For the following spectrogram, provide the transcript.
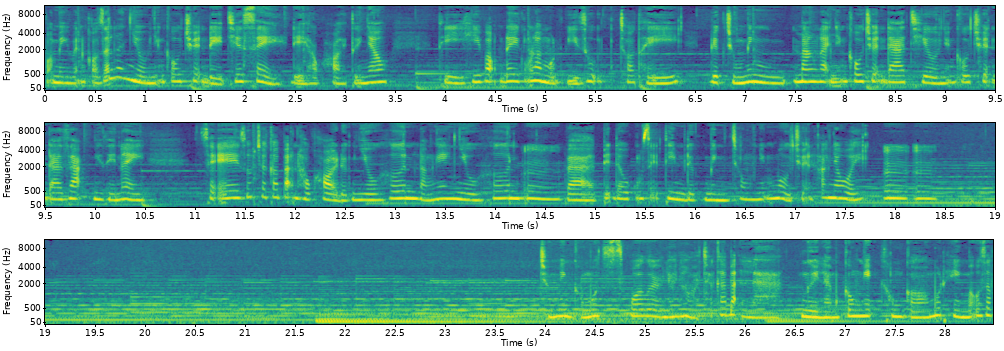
bọn mình vẫn có rất là nhiều những câu chuyện để chia sẻ, để học hỏi từ nhau. Thì hy vọng đây cũng là một ví dụ cho thấy việc chúng mình mang lại những câu chuyện đa chiều, những câu chuyện đa dạng như thế này sẽ giúp cho các bạn học hỏi được nhiều hơn lắng nghe nhiều hơn ừ. và biết đâu cũng sẽ tìm được mình trong những mẩu chuyện khác nhau ấy Ừ, ừ. Chúng mình có một spoiler nhỏ nhỏ cho các bạn là người làm công nghệ không có một hình mẫu dập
